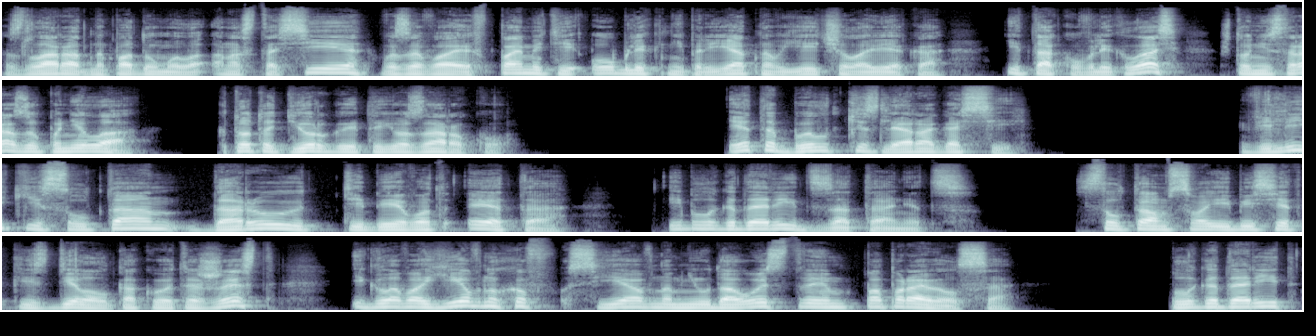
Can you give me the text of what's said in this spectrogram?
злорадно подумала Анастасия, вызывая в памяти облик неприятного ей человека, и так увлеклась, что не сразу поняла, кто-то дергает ее за руку. Это был Кизляр Агаси. «Великий султан дарует тебе вот это и благодарит за танец». Султан в своей беседке сделал какой-то жест, и глава Евнухов с явным неудовольствием поправился. Благодарит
